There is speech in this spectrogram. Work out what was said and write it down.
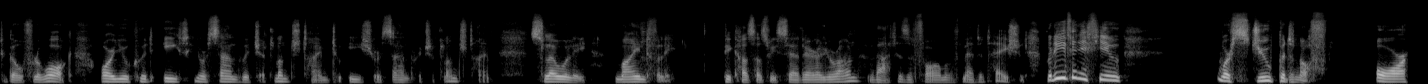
to go for a walk, or you could eat your sandwich at lunchtime to eat your sandwich at lunchtime, slowly, mindfully, because as we said earlier on, that is a form of meditation. But even if you were stupid enough or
